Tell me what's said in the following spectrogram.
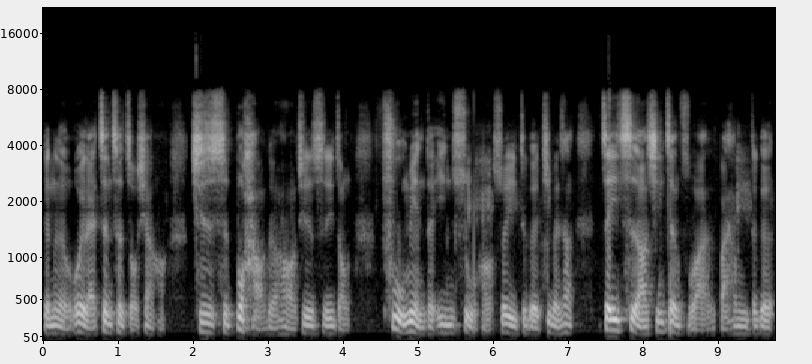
跟那个未来政策走向哈，其实是不好的哈。其实是一种负面的因素哈。所以这个基本上这一次啊，新政府啊，把他们这个。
